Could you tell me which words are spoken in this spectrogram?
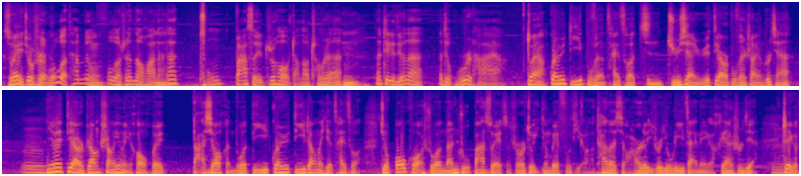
所以就是如果他没有附过身的话，那他。从八岁之后长到成人，嗯，那这个阶段那就不是他呀。对啊，关于第一部分的猜测仅局限于第二部分上映之前，嗯，因为第二章上映以后会打消很多第一关于第一章的一些猜测，就包括说男主八岁的时候就已经被附体了，他的小孩就一直游离在那个黑暗世界，这个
